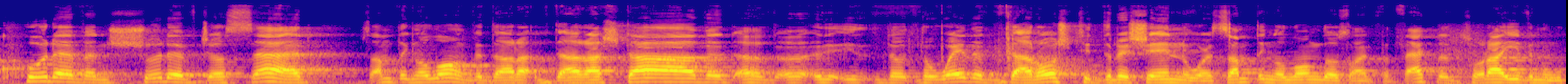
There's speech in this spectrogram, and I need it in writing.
could have and should have just said something along the darashta, uh, the, the way that darosh tidreshen or something along those lines. The fact that the Torah even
